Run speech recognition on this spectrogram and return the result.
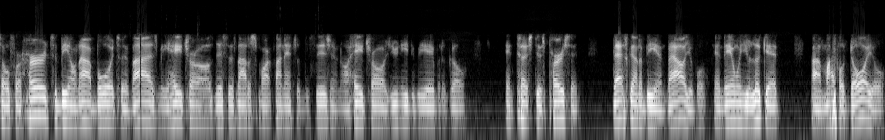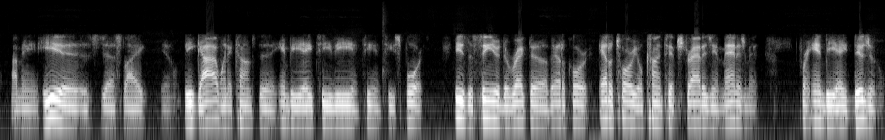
So for her to be on our board to advise me, hey Charles, this is not a smart financial decision, or hey Charles, you need to be able to go and touch this person, that's going to be invaluable. And then when you look at uh, Michael Doyle, I mean, he is just like you know the guy when it comes to NBA TV and TNT Sports. He's the senior director of editorial content strategy and management for NBA Digital.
